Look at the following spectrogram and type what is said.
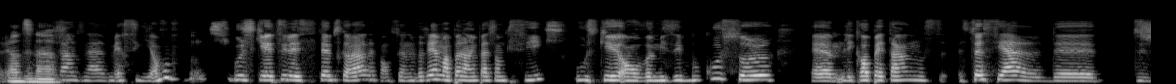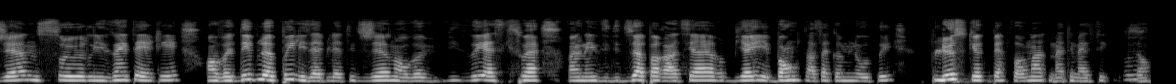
euh, Scandinave. Scandinave, merci Guillaume. où ce que, tu sais, le système scolaire ne fonctionne vraiment pas de la même façon qu'ici, où ce que on va miser beaucoup sur euh, les compétences sociales de, du jeune, sur les intérêts. On va développer les habiletés du jeune, on va viser à ce qu'il soit un individu à part entière, bien et bon dans sa communauté, plus que de performance mathématique, Mm. disons.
